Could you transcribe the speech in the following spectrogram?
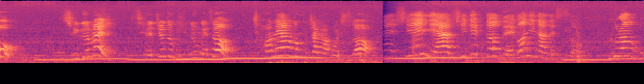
하고 지금은 제주도 기농에서 천혜향 농장하고 있어. 시인이야. 시집도 4권이나 냈어. 그럼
